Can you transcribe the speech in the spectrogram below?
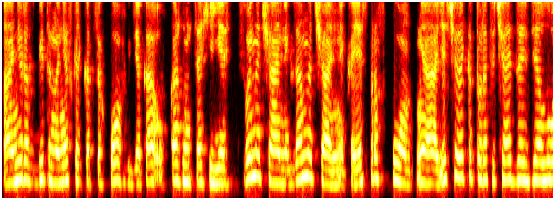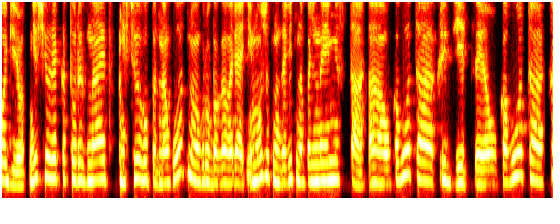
а они разбиты на несколько цехов, где в каждом цехе есть свой начальник, замначальника, есть правком, а, есть человек, который отвечает за идеологию, есть человек, который знает всю его подноготную, грубо говоря, и может надавить на больные места. А у кого-то кредиты, у кого-то а,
